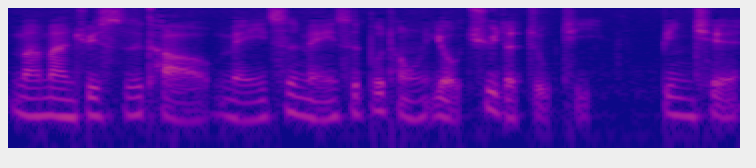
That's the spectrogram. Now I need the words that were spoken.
慢慢去思考每一次每一次不同有趣的主题，并且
